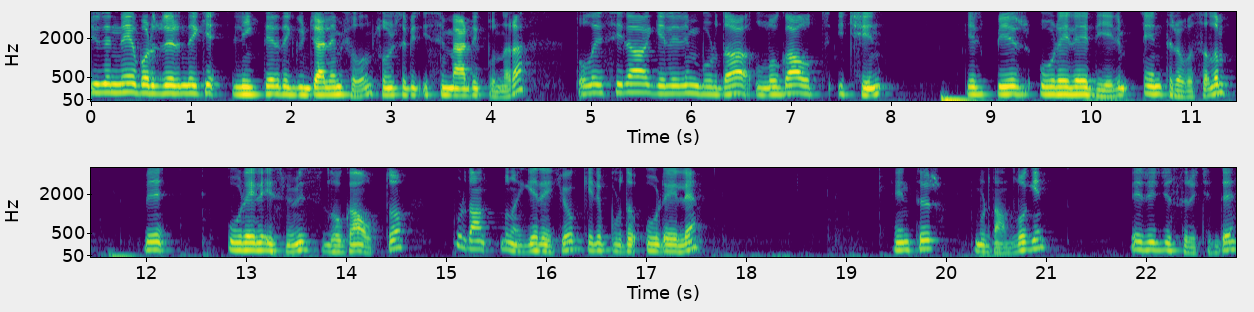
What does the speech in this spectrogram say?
bir de navbar üzerindeki linkleri de güncellemiş olalım. Sonuçta bir isim verdik bunlara. Dolayısıyla gelelim burada logout için gelip bir URL diyelim. Enter'a basalım. Ve URL ismimiz logout'tu. Buradan buna gerek yok. Gelip burada URL enter buradan login ve register için de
